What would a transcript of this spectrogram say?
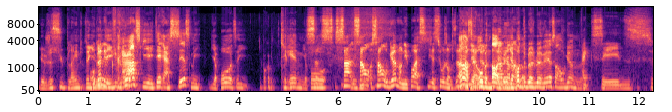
il a juste eu plein de. tu sais, Il y a eu est des phrases qui a été raciste, mais il y a pas, il pas comme de crime, il y a pas. Sans, sans, sans Hogan, on n'est pas assis ici aujourd'hui. Non, non, c'est open bar, il y a- pas de WWE sans Hogan. Fait que c'est. c'est-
